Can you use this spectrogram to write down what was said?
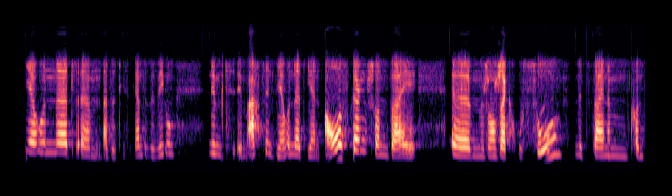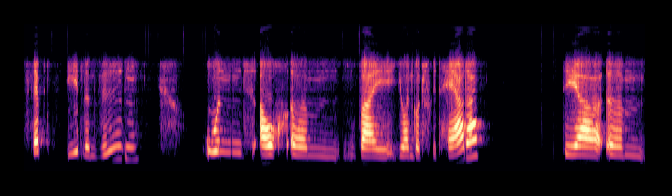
Jahrhundert, ähm, also diese ganze Bewegung nimmt im 18. Jahrhundert ihren Ausgang schon bei ähm, Jean-Jacques Rousseau mit seinem Konzept edlen Wilden und auch ähm, bei Johann Gottfried Herder, der ähm,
